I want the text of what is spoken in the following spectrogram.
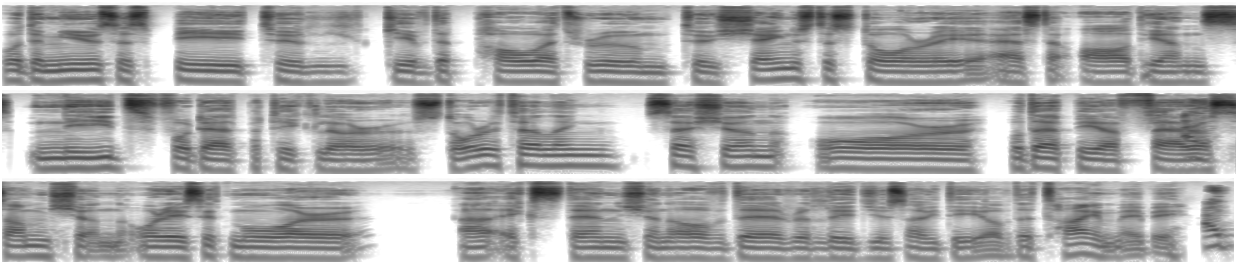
would the muses be to give the poet room to change the story as the audience needs for that particular storytelling session? Or would that be a fair I, assumption? Or is it more uh, extension of the religious idea of the time maybe I,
